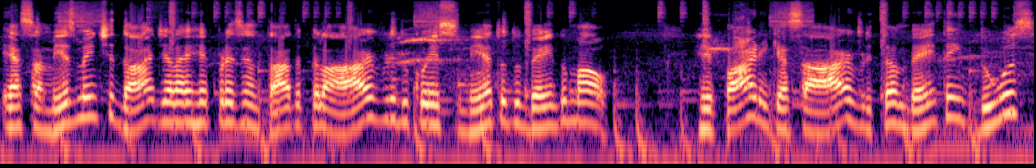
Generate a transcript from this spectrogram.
essa mesma entidade ela é representada pela árvore do conhecimento do bem e do mal. Reparem que essa árvore também tem duas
